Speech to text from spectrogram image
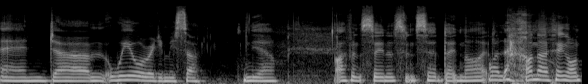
and um, we already miss her. yeah. I haven't seen her since Saturday night. Oh, no. oh no, hang on.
